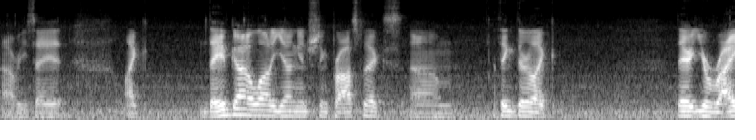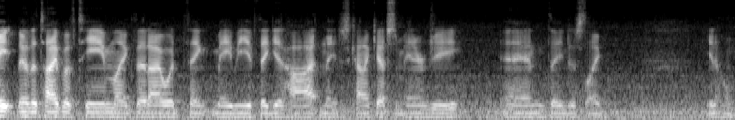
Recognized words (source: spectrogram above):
however you say it. Like they've got a lot of young, interesting prospects. Um, I think they're like they're you're right. They're the type of team like that I would think maybe if they get hot and they just kind of catch some energy and they just like you know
